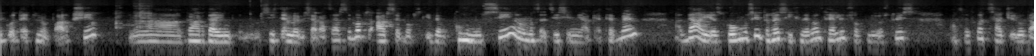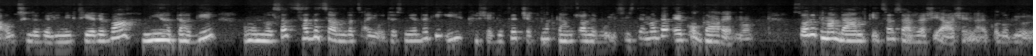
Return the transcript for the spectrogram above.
ეკოტექნო პარკში გარდა იმ სისტემებისა რაც არსებობს არსებობს კიდევ გომუსი რომელსაც ისინი აკეთებენ და აი ეს გომუსი დღეს იქნება მთელი სოფლიოსთვის ასე ვთქვათ, საჭირო და აუცილებელი ნივთიერება, ნიადაგი, რომელსაც სადაც არ უნდა წაიღოთ ეს ნიადაგი, იქ შეგიძლიათ შექმნათ გამწვანებული სისტემა და ეკოგარემო. სწორედ მან დაამტკიცა სარჟაში ააშენა ეკოლოგიური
